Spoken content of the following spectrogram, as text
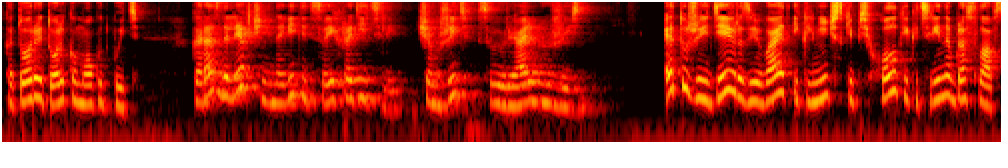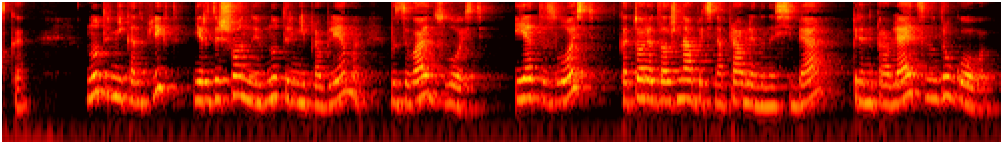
которые только могут быть. Гораздо легче ненавидеть своих родителей, чем жить свою реальную жизнь. Эту же идею развивает и клинический психолог Екатерина Брославская. Внутренний конфликт, неразрешенные внутренние проблемы вызывают злость. И эта злость которая должна быть направлена на себя, перенаправляется на другого.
